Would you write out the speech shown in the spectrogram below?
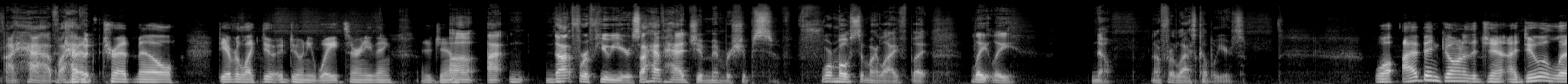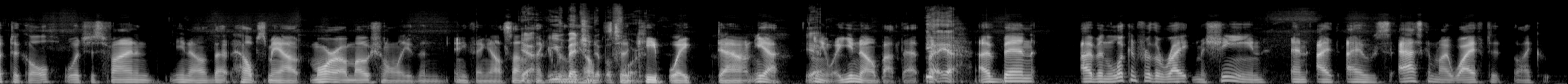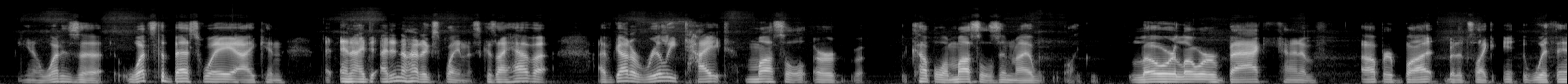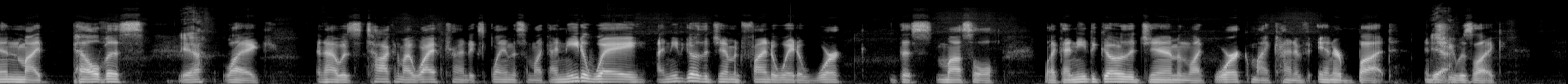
I have. I tread- haven't. treadmill? Do you ever like do do any weights or anything at a gym? Uh, I, n- not for a few years. I have had gym memberships for most of my life, but lately, no, not for the last couple years. Well, I've been going to the gym. I do elliptical, which is fine, and you know that helps me out more emotionally than anything else. I don't Yeah, think it you've really mentioned it before. to keep weight down. Yeah. Yeah. Anyway, you know about that. Yeah, yeah. I've been I've been looking for the right machine, and I I was asking my wife to like, you know, what is a what's the best way I can, and I, I didn't know how to explain this because I have a I've got a really tight muscle or a couple of muscles in my like lower lower back kind of upper butt but it's like within my pelvis Yeah, like and I was talking to my wife trying to explain this. I'm like, I need a way. I need to go to the gym and find a way to work this muscle. Like, I need to go to the gym and like work my kind of inner butt. And Yeah. she was like,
